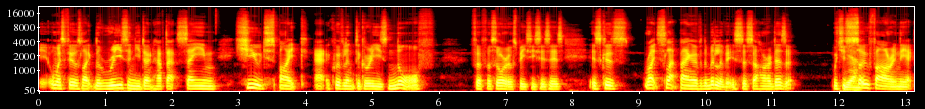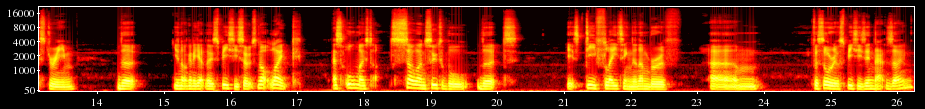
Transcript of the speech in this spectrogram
it almost feels like the reason you don't have that same huge spike at equivalent degrees north for fossorial species is is because right slap bang over the middle of it is the Sahara Desert, which is Yeah. so far in the extreme that you're not going to get those species. So it's not like it's almost so unsuitable that it's deflating the number of um, fossorial species in that zone,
